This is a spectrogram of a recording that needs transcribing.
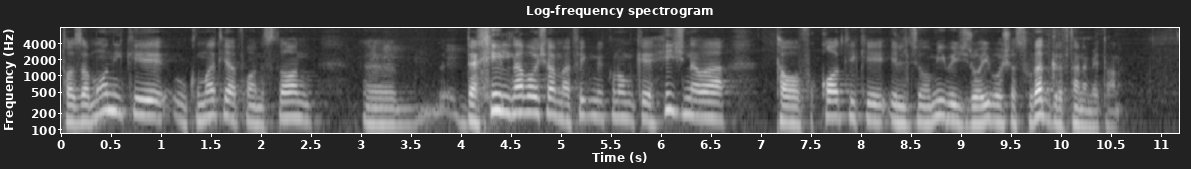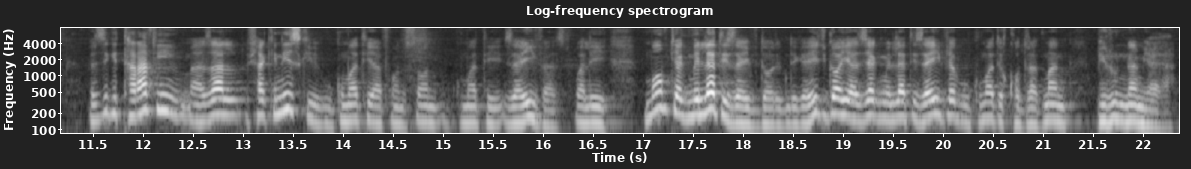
تا زمانی که حکومت افغانستان دخیل نباشه من فکر می‌کنم که هیچ نوع توافقاتی که الزامی و اجرایی باشه صورت گرفته نمی‌تونه. از که طرفی مازال شکی نیست که حکومت افغانستان حکومت ضعیف است ولی ما هم یک ملت ضعیف داریم دیگه. هیچ گاهی از یک ملت ضعیف یک حکومت قدرتمند بیرون نمیآید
